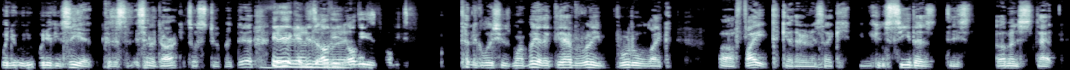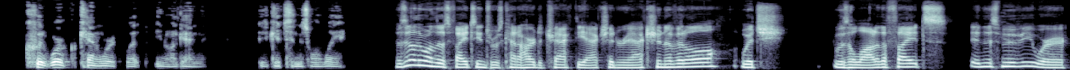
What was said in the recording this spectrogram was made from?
when you when you can see it because it's, it's in the dark, it's so stupid. Yeah, there's all these all these all these technical issues more, but yeah, like they have a really brutal like uh, fight together, and it's like you can see there's these elements that could work or can work, but you know, again, it gets in its own way. It was another one of those fight scenes where it's kind of hard to track the action reaction of it all, which was a lot of the fights in this movie where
